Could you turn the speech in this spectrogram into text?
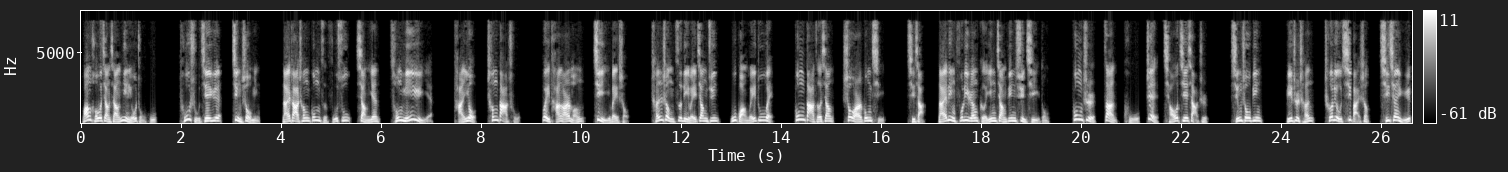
王侯将相宁有种乎？徒属皆曰：“敬受命。”乃诈称公子扶苏、项燕从民欲也。谭又称大楚，为谭而盟，既以未受。陈胜自立为将军，吴广为都尉，攻大泽乡，收而攻齐。其下乃令扶离人葛英将兵训齐以东。攻至赞、苦、镇、桥皆下之，行收兵。比至陈，车六七百乘，骑千余，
